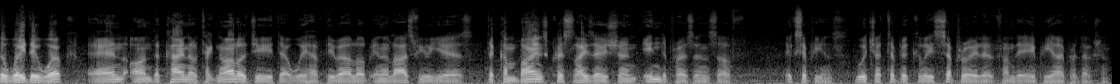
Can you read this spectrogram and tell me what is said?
the way they work and on the kind of technology that we have developed in the last few years that combines crystallization in the presence of excipients, which are typically separated from the API production.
